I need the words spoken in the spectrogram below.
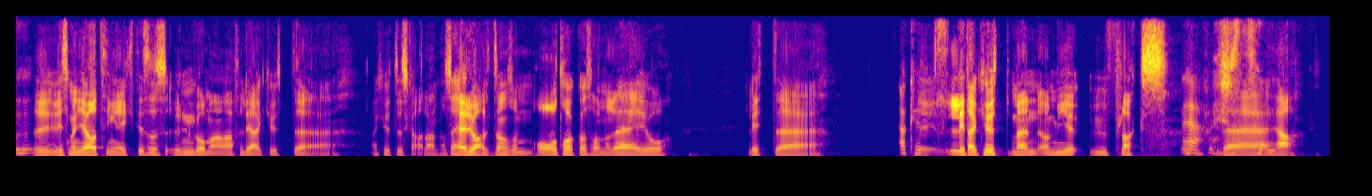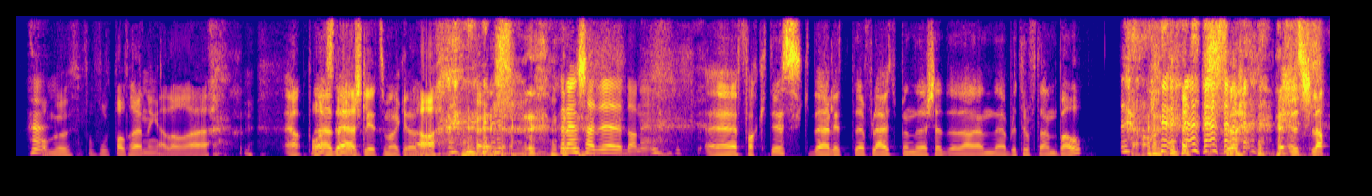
Hvis man gjør ting riktig, så unngår man i hvert fall de akutte, akutte skadene. Og så har du jo alltid sånn som overtråkk og sånn, og det er jo litt uh, Akutt. Litt akutt, men mye uflaks. Ja, det, ja komme på fotballtrening eller uh, Ja, det er det jeg sliter med akkurat nå. Ja. Hvordan skjedde det, Daniel? Eh, faktisk, det er litt eh, flaut, men det skjedde da jeg ble truffet av en ball. Ja. så en slapp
